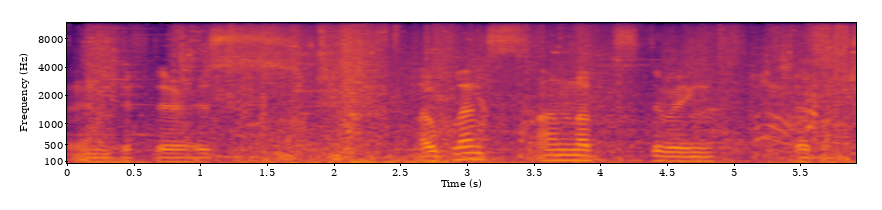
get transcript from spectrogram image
And if there is no plant, I'm not doing that much.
